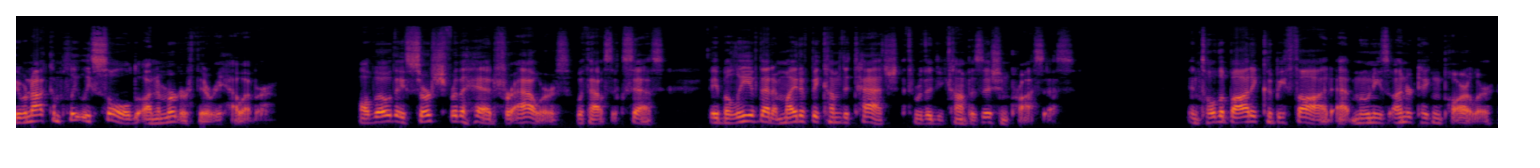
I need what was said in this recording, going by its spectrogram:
They were not completely sold on a murder theory, however. Although they searched for the head for hours without success, they believed that it might have become detached through the decomposition process. Until the body could be thawed at Mooney's undertaking parlor,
